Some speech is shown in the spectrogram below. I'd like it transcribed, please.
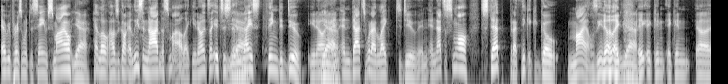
every person with the same smile. Yeah. Hello, how's it going? At least a nod and a smile, like you know, it's like it's just Yeah. a nice thing to do, you know, Yeah. and and that's what I like to do, and and that's a small step, but I think it could go miles, you know, like Yeah. it, it can it can uh,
